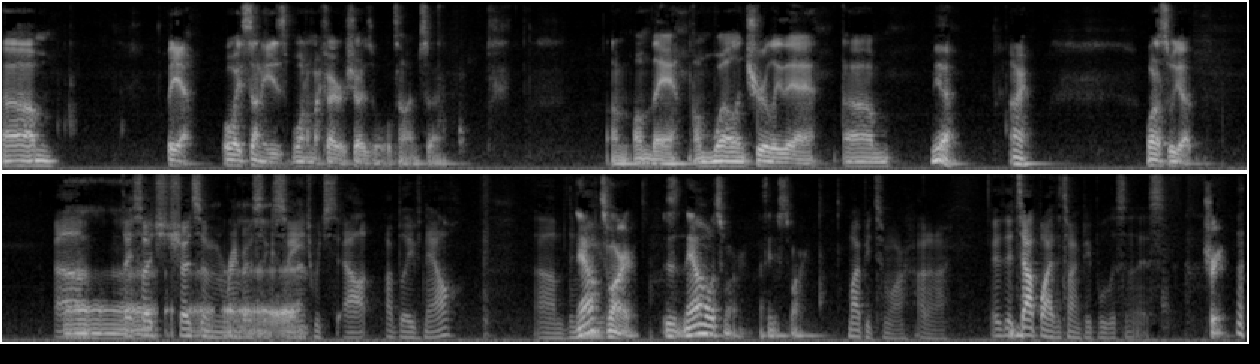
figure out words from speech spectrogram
Um, but yeah, Always Sunny is one of my favorite shows of all time. So I'm I'm there. I'm well and truly there. Um, yeah. All right. What else we got? Um, they Uh, showed, showed some Rainbow Six Siege, which is out, I believe, now. Um, the Now new- tomorrow. Is it now or tomorrow? I think it's tomorrow. might be tomorrow. I don't know. It, it's out by the time people listen to this. True.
